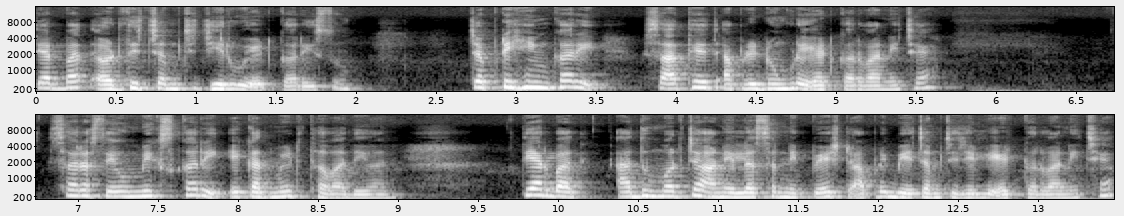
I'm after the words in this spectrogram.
ત્યારબાદ અડધી ચમચી જીરું એડ કરીશું. ચપટી હિંગ કરી સાથે જ આપણી ડુંગળી એડ કરવાની છે. સરસ એવું મિક્સ કરી એકાદ મિનિટ થવા દેવાની. ત્યારબાદ આદુ, મરચાં અને લસણની પેસ્ટ આપણે બે ચમચી જેટલી એડ કરવાની છે.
